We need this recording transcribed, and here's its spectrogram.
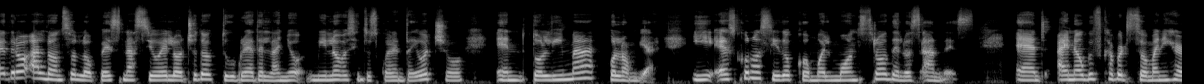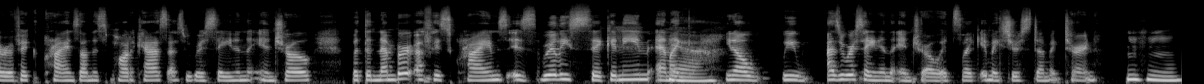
Pedro Alonso López nació el 8 de octubre del año 1948 en Tolima, Colombia, y es conocido como el monstruo de los Andes. And I know we've covered so many horrific crimes on this podcast, as we were saying in the intro, but the number of his crimes is really sickening. And like, yeah. you know, we, as we were saying in the intro, it's like it makes your stomach turn. hmm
